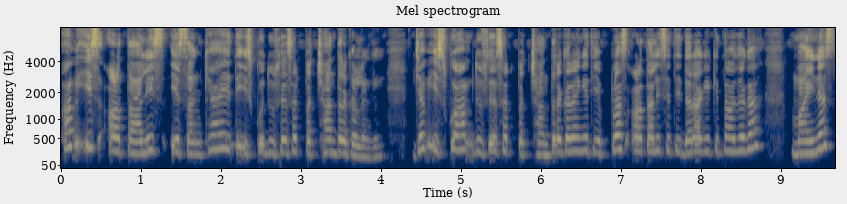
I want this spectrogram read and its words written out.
अब इस अड़तालीस ये संख्या है तो इसको दूसरे साइड पच्छांतर कर लेंगे। जब इसको हम दूसरे साइड पच्छांतर करेंगे तो ये प्लस अड़तालीस से तो इधर आगे कितना हो जाएगा? माइनस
